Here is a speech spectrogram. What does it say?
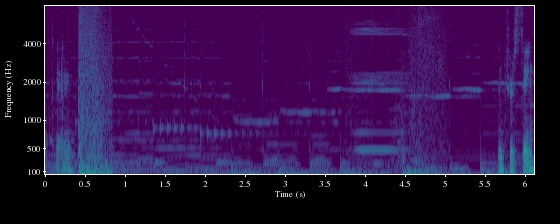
Okay. Interesting.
